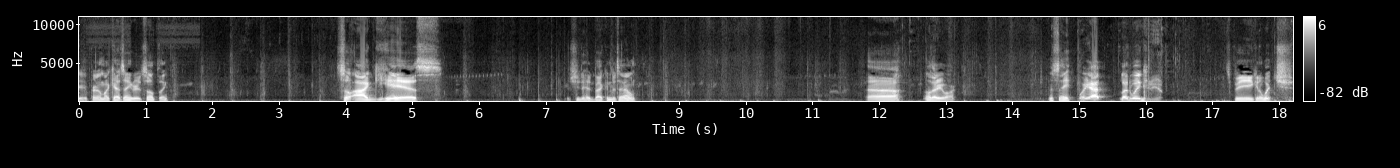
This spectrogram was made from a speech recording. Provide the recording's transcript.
Okay, apparently my cat's angry at something. So I guess we should head back into town. Uh, oh, there you are. Let's see. Where you at, Ludwig? Speaking of which.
